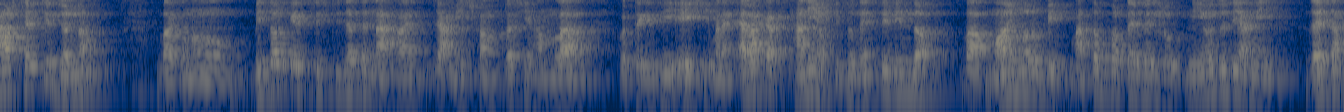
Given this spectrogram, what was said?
আমার সেফটির জন্য বা কোনো বিতর্কের সৃষ্টি যাতে না হয় যে আমি সন্ত্রাসী হামলা করতে গেছি, এই মানে এলাকার স্থানীয় কিছু নেতৃবৃন্দ বা ময় মুরব্বী, মাতব্বর টাইপের লোক নিয়েও যদি আমি যাইতাম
